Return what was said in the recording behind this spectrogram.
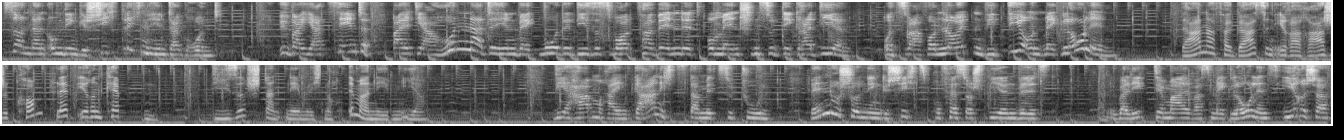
sondern um den geschichtlichen Hintergrund. Über Jahrzehnte, bald Jahrhunderte hinweg wurde dieses Wort verwendet, um Menschen zu degradieren. Und zwar von Leuten wie dir und McLaughlin. Dana vergaß in ihrer Rage komplett ihren Captain. Diese stand nämlich noch immer neben ihr. Wir haben rein gar nichts damit zu tun. Wenn du schon den Geschichtsprofessor spielen willst, dann überleg dir mal, was McLaughlins irischer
